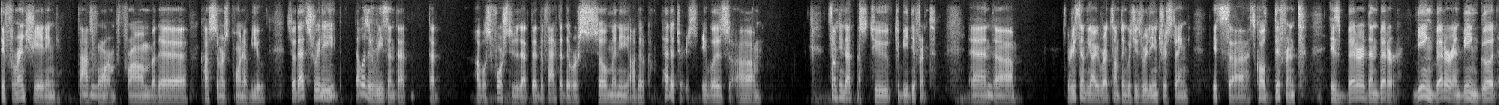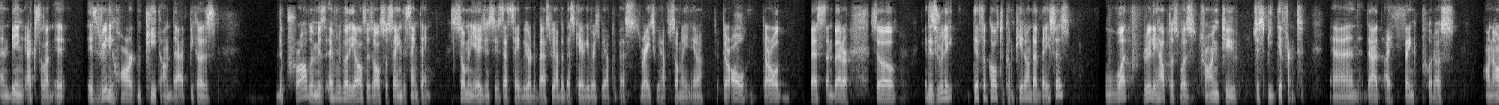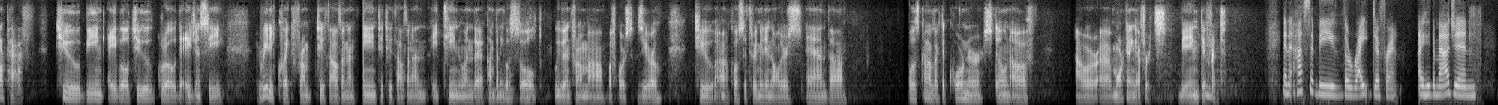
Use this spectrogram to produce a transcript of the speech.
differentiating platform mm-hmm. from the customer's point of view. So that's really mm-hmm. that was a reason that that I was forced to do that. The, the fact that there were so many other competitors, it was um, something that to to be different. And mm-hmm. uh, recently, I read something which is really interesting. It's uh, it's called "Different is Better Than Better." Being better and being good and being excellent it is really hard to compete on that because the problem is everybody else is also saying the same thing. So many agencies that say we are the best we have the best caregivers we have the best rates we have so many you know they're all they're all best and better. So it is really difficult to compete on that basis. What really helped us was trying to just be different. And that i think put us on our path to being able to grow the agency really quick from 2010 to 2018 when the company was sold. We went from, uh, of course, zero to uh, close to $3 million. And uh, was kind of like the cornerstone of our uh, marketing efforts being hmm. different. And it has to be the right different. I'd imagine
